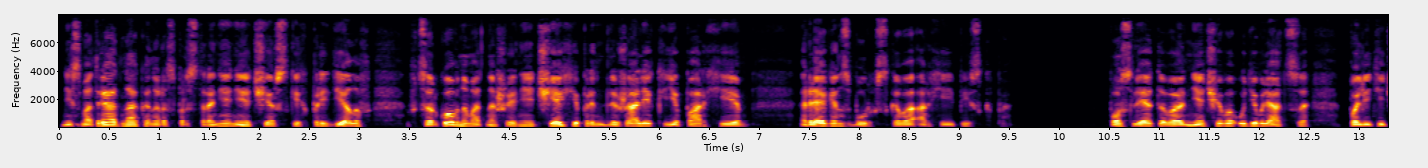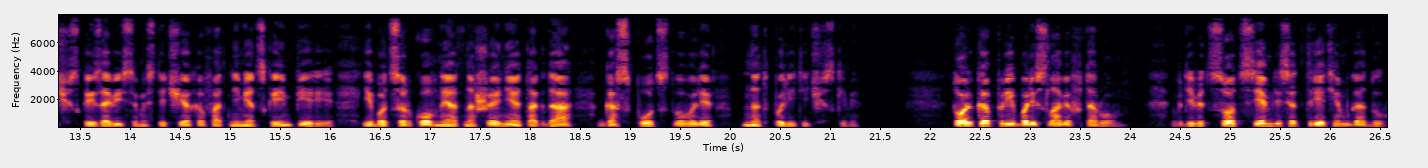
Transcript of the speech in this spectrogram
Несмотря, однако, на распространение чешских пределов, в церковном отношении чехи принадлежали к епархии Регенсбургского архиепископа. После этого нечего удивляться политической зависимости чехов от немецкой империи, ибо церковные отношения тогда господствовали над политическими. Только при Болеславе II в 973 году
